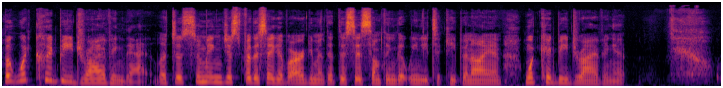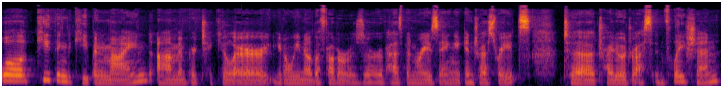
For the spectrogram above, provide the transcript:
but what could be driving that? Let's assuming, just for the sake of argument, that this is something that we need to keep an eye on. What could be driving it? Well, key thing to keep in mind, um, in particular, you know, we know the Federal Reserve has been raising interest rates to try to address inflation.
